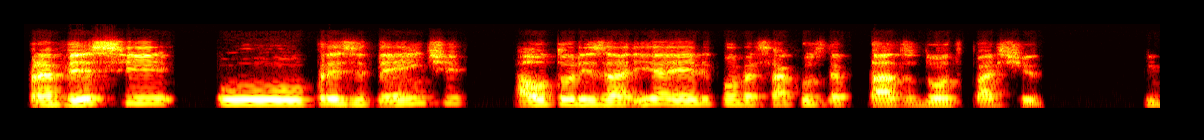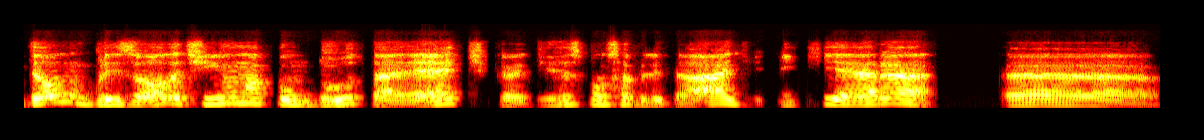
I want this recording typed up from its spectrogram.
para ver se o presidente autorizaria ele conversar com os deputados do outro partido. Então, Brizola tinha uma conduta ética de responsabilidade e que era é,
